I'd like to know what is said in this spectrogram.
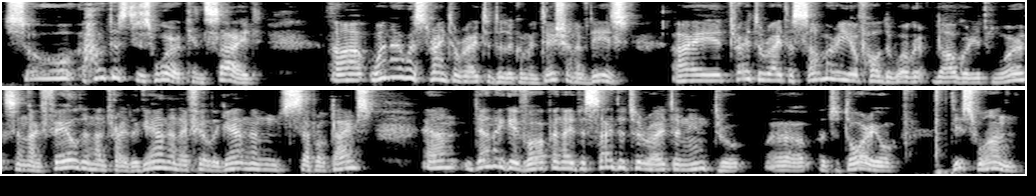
So how does this work inside? Uh, when I was trying to write the documentation of this, I tried to write a summary of how the, the, algorithm works, and I failed, and I tried again, and I failed again, and several times. And then I gave up, and I decided to write an intro, uh, a tutorial, this one,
